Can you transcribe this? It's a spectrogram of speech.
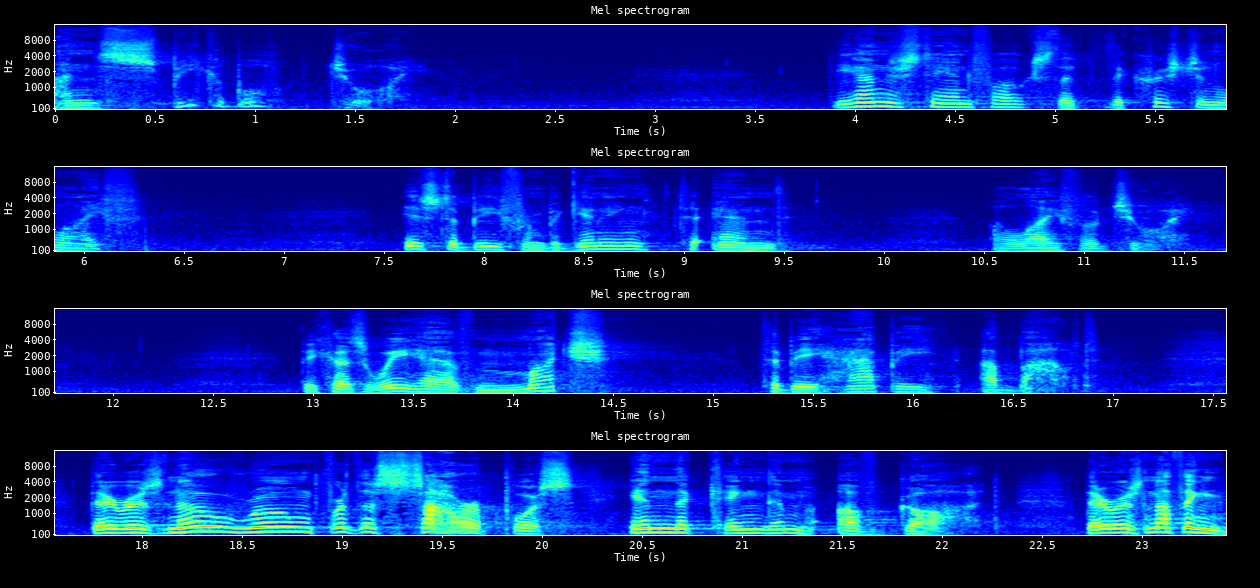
Unspeakable joy. Do you understand, folks, that the Christian life is to be from beginning to end a life of joy? because we have much to be happy about. There is no room for the sourpuss in the kingdom of God. There is nothing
